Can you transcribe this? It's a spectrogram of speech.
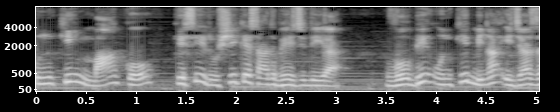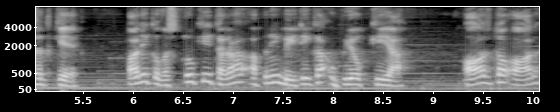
उनकी माँ को किसी ऋषि के साथ भेज दिया। वो भी उनकी बिना इजाज़त के और एक वस्तु की तरह अपनी बेटी का उपयोग किया, और तो और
